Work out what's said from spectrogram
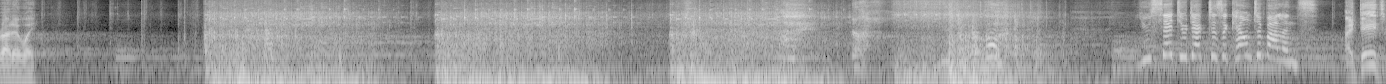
Right away. You said you'd act as a counterbalance! I did!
